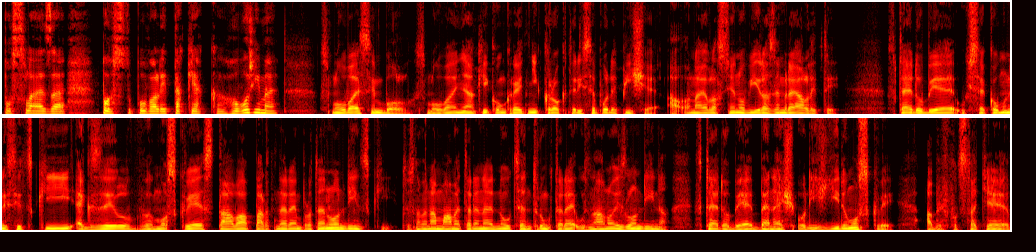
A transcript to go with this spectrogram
posléze postupovaly tak, jak hovoříme? Smlouva je symbol, smlouva je nějaký konkrétní krok, který se podepíše a ona je vlastně no výrazem reality. V té době už se komunistický exil v Moskvě stává partnerem pro ten londýnský. To znamená, máme tady najednou centrum, které je uznáno i z Londýna. V té době Beneš odjíždí do Moskvy, aby v podstatě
